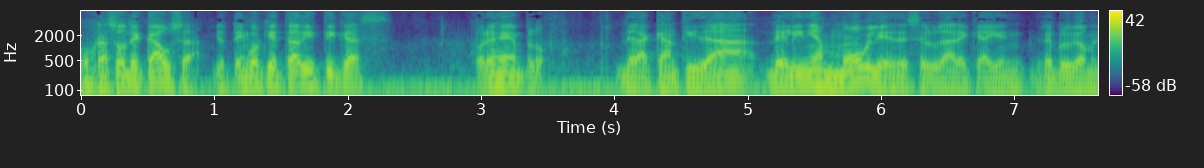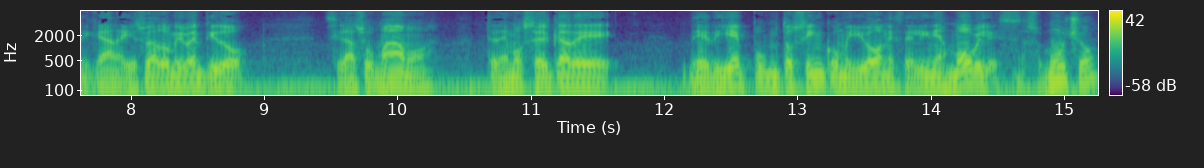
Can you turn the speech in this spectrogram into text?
con razón de causa. Yo tengo aquí estadísticas, por ejemplo, de la cantidad de líneas móviles de celulares que hay en República Dominicana. Y eso es a 2022. Si la sumamos, tenemos cerca de, de 10.5 millones de líneas móviles. Eso es mucho.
